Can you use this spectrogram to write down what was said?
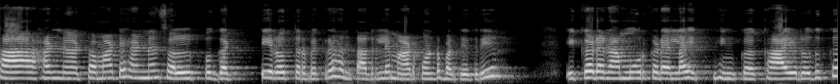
ಕಾ ಹಣ್ಣು, ಟೊಮಾಟೆ ಹಣ್ಣನ್ನು ಸ್ವಲ್ಪ ಗಟ್ಟಿ ಇರೋದು ಅಂತ ಅಂಥದ್ರಲ್ಲೇ ಮಾಡ್ಕೊಂಡ್ರೆ ಬರ್ತೈತ್ರಿ. ಈ ಕಡೆ ನಮ್ಮೂರ ಕಡೆ ಎಲ್ಲ ಹಿಂಗೆ ಕಾಯಿ ಇರೋದಕ್ಕೆ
